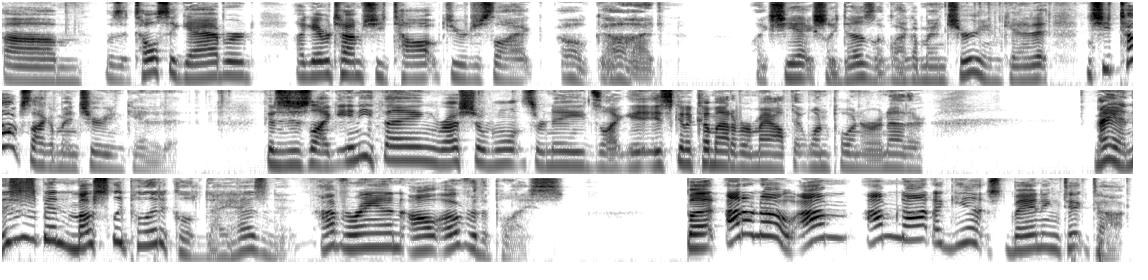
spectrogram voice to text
Um, was it Tulsi Gabbard? Like every time she talked, you're just like, oh God, like she actually does look like a Manchurian candidate, and she talks like a Manchurian candidate. Because it's just like anything Russia wants or needs, like it's going to come out of her mouth at one point or another. Man, this has been mostly political today, hasn't it? I've ran all over the place. But I don't know. I'm I'm not against banning TikTok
